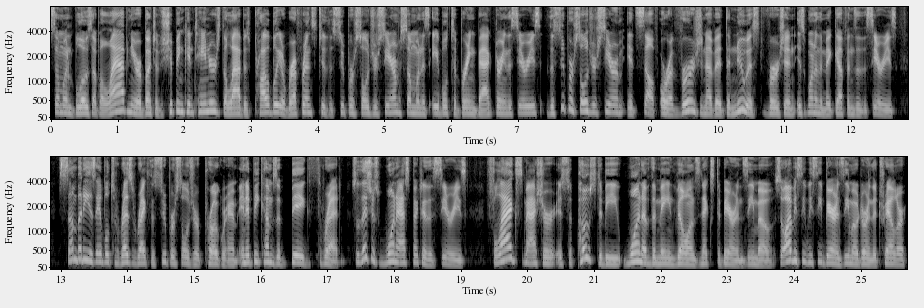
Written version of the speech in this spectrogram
Someone blows up a lab near a bunch of shipping containers. The lab is probably a reference to the super soldier serum someone is able to bring back during the series. The super soldier serum itself, or a version of it, the newest version, is one of the MacGuffins of the series. Somebody is able to resurrect the super soldier program, and it becomes a big threat. So that's just one aspect of the series. Flag Smasher is supposed to be one of the main villains next to Baron Zemo. So obviously we see Baron Zemo during the trailer,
